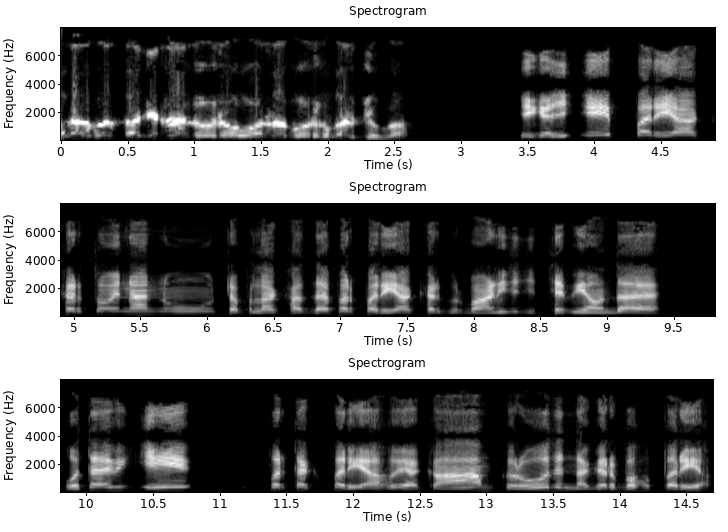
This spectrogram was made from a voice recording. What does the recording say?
ਅਗਰ ਮਨ ਤੋਂ ਜਿੰਨਾ ਦੂਰ ਹੋ ਉਹਨਾਂ ਮੂਰਖ ਬਣ ਜਾਊਗਾ। ਠੀਕ ਹੈ ਜੀ। ਇਹ ਭਰਿਆ ਅੱਖਰ ਤੋਂ ਇਹਨਾਂ ਨੂੰ ਟਪਲਾ ਖਾਦਾ ਪਰ ਭਰਿਆ ਅੱਖਰ ਗੁਰਬਾਣੀ 'ਚ ਜਿੱਥੇ ਵੀ ਆਉਂਦਾ ਹੈ, ਉਹ ਤਾਂ ਵੀ ਇਹ ਉੱਪਰ ਤੱਕ ਭਰਿਆ ਹੋਇਆ। ਕਾਮ ਕ੍ਰੋਧ ਨਗਰ ਬਹੁ ਭਰਿਆ।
